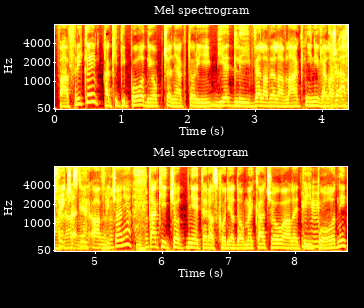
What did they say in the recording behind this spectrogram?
V Afrike, takí tí pôvodní občania, ktorí jedli veľa, veľa vlákniny, veľa, Akože veľa Afričania. rastlín, Afričania, takí, čo nie teraz chodia do mekačov, ale tí pôvodní,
